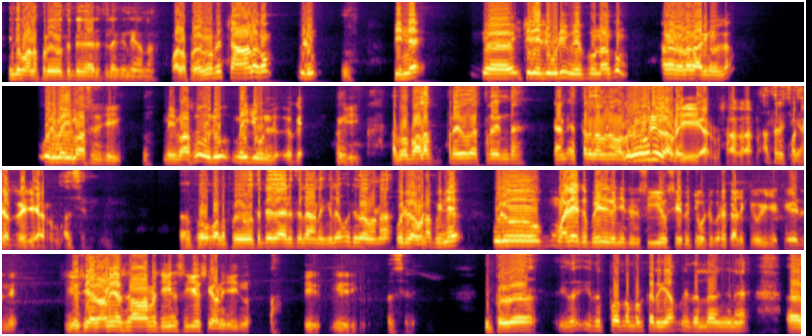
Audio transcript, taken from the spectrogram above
ഇനി വളപ്രയോഗത്തിന്റെ കാര്യത്തിൽ എങ്ങനെയാണ്? വളപ്രയോഗം ചാണകം ഇടും. പിന്നെ ഇച്ചിരി എല്ലുപൊടി വേപ്പ് ഉണ്ടാക്കും. അങ്ങനെയുള്ള കാര്യങ്ങളെല്ലാം ഒരു മെയ് മാസത്തിൽ ചെയ്യും. മെയ് മാസം ഒരു മെയ് ജൂണിൽ ഒക്കെ ചെയ്യും. അപ്പൊ വളപ്രയോഗം എത്രയുണ്ട്? എത്ര തവണ ഒരു തവണ ചെയ്യാറുള്ളൂ സാധാരണ. അത്ര ചെയ്യാറുള്ളൂ. അപ്പൊ ശരി. അപ്പോൾ വളപ്രയോഗത്തിന്റെ കാര്യത്തിലാണെങ്കിലും ഒരു തവണ ഒരു തവണ പിന്നെ ഒരു മഴയൊക്കെ പെയ്ത് കഴിഞ്ഞിട്ട് ഒരു സി ഒ സി ഒക്കെ ചോട്ട് കൂടെ കലക്കി ഒഴിക്കുക കേടിന്. സി ഒ സി ആണ് ഞാൻ സാധാരണ ചെയ്യുന്നത്. സി ഒ സി ആണ് ചെയ്യുന്നത്. ചെയ്തിരിക്കുന്നത്. ശരി. ഇപ്പോഴ് ഇത് ഇതിപ്പോ നമുക്കറിയാം. ഇതെല്ലാം ഇങ്ങനെ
